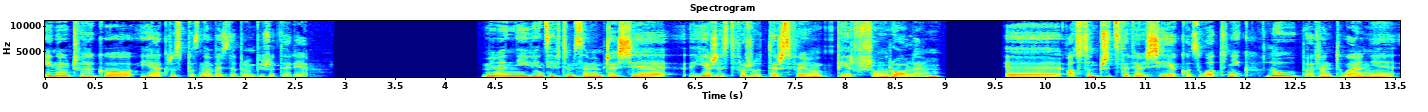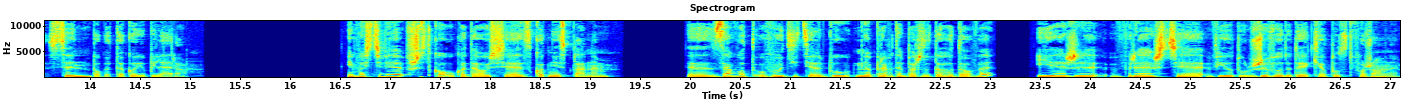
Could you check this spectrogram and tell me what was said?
i nauczyła go, jak rozpoznawać dobrą biżuterię. Mniej więcej w tym samym czasie Jerzy stworzył też swoją pierwszą rolę. E, odtąd przedstawiał się jako złotnik lub ewentualnie syn bogatego jubilera. I właściwie wszystko układało się zgodnie z planem. E, zawód uwodziciel był naprawdę bardzo dochodowy i Jerzy wreszcie wiódł żywot, do jakiego był stworzony.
